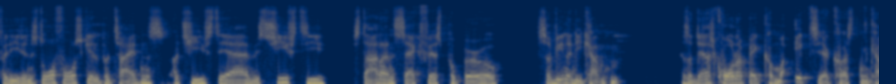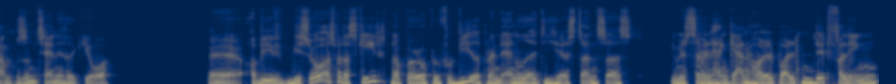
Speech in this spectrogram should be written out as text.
Fordi den store forskel på Titans og Chiefs, det er, at hvis Chiefs de starter en sackfest på Burrow, så vinder de kampen. Altså deres quarterback kommer ikke til at koste den kampen, som Tannehill gjorde. Øh, og vi, vi så også, hvad der skete, når Burrow blev forvirret blandt andet af de her stunts også. Jamen, så vil han gerne holde bolden lidt for længe,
